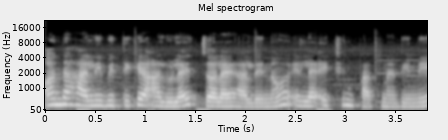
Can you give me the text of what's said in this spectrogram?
अन्डा हाल्ने बित्तिकै आलुलाई चलाइहाल्दैनौँ यसलाई एकछिन पाक्न दिने।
